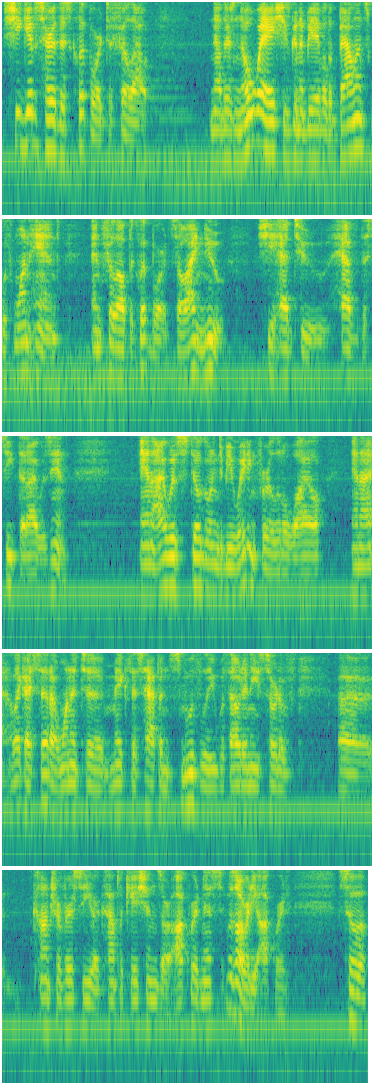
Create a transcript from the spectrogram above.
She gives her this clipboard to fill out. Now, there's no way she's going to be able to balance with one hand and fill out the clipboard. So I knew she had to have the seat that I was in. And I was still going to be waiting for a little while. And I, like I said, I wanted to make this happen smoothly without any sort of uh, controversy or complications or awkwardness. It was already awkward. So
